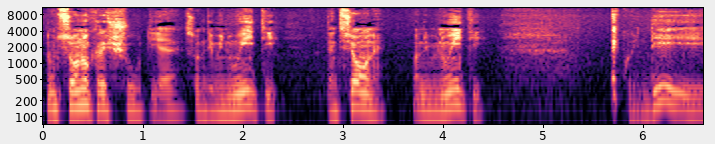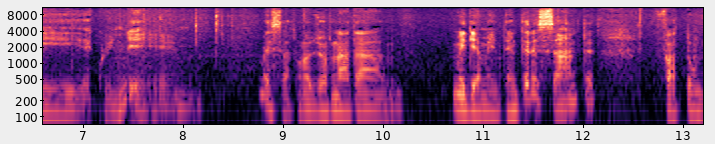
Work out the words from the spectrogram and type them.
non sono cresciuti, eh, sono diminuiti, attenzione, sono diminuiti. E quindi, e quindi è stata una giornata mediamente interessante, ho fatto un,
